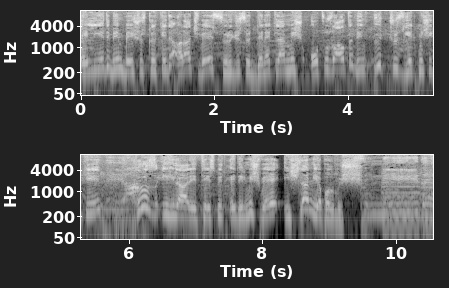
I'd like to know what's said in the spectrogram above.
57.547 araç ve sürücüsü denetlenmiş 36.372 hız ihlali tespit edilmiş ve işlem yapılmış. Seni de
